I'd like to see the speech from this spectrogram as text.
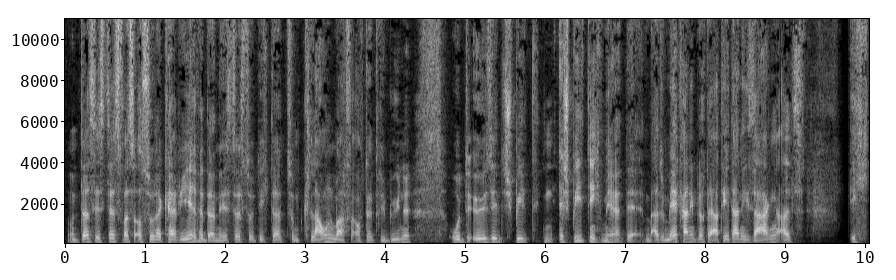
Und das ist das, was aus so einer Karriere dann ist, dass du dich da zum Clown machst auf der Tribüne. Und Özil spielt, er spielt nicht mehr. Der, also mehr kann ihm doch der Ateta nicht sagen, als ich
